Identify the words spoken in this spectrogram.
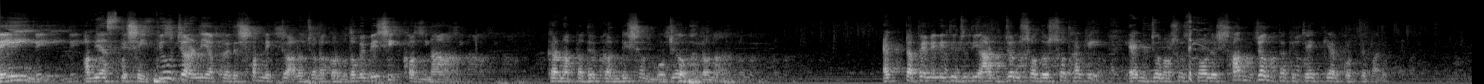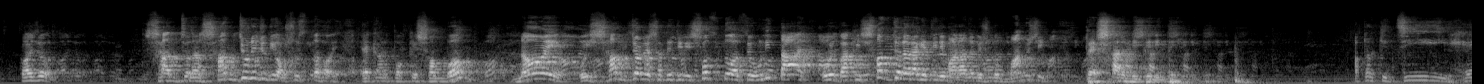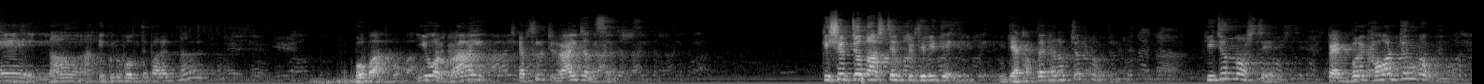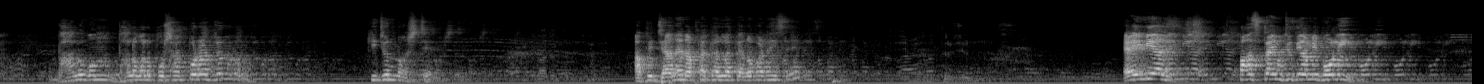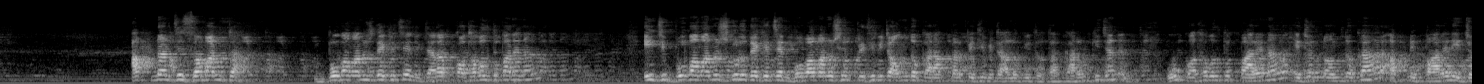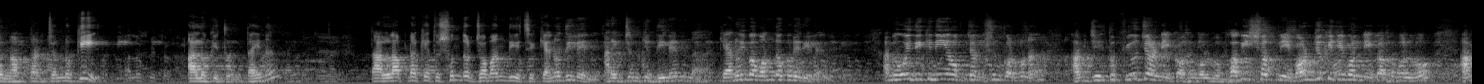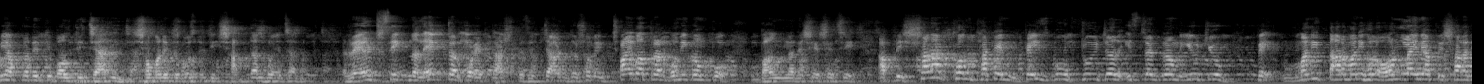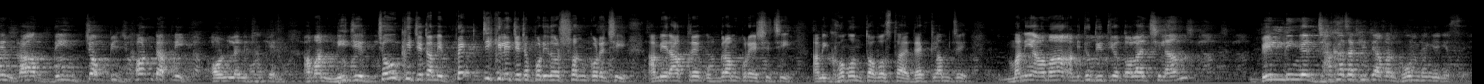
নেই, আমি আজকে সেই ফিউচার নিয়ে আপনাদের সামনে একটু আলোচনা করব। তবে বেশিক্ষণ না, কারণ আপনাদের কন্ডিশন মোটেও ভালো না। একটা ফ্যামিলিতে যদি আটজন সদস্য থাকে, একজন অসুস্থ হলে সাতজন তাকে টেক কেয়ার করতে পারে। কয়জন? সাতজন, আর সাতজনে যদি অসুস্থ হয়, একার পক্ষে সম্ভব নয়। ওই সাতজনের সাথে যিনি সুস্থ আছে, উনি তার, ওই বাকি সাতজনের আগে তিনি মারা যাবে শুধু মানসিক প্রেশার নিতে নিতে। আপনার কি জি হ্যাঁ না, এগুলো বলতে পারেন না? বোবা you are right absolutely right answer কিসের জন্য আসছেন পৃথিবীতে? গেট আপ দেখানোর জন্য? কি জন্য আসছেন? পেট ভরে খাওয়ার জন্য? ভালো ভালো ভালো পোশাক পরার জন্য? কি জন্য আসছেন? আপনি জানেন আপনাকে আল্লাহ কেন পাঠাইছে? এই মিয়া ফার্স্ট টাইম যদি আমি বলি, আপনার যে জবানটা, বোবা মানুষ দেখেছেন? যারা কথা বলতে পারে না এই যে বোবা মানুষগুলো দেখেছেন বোবা মানুষের পৃথিবীটা অন্ধকার আপনার পৃথিবীটা আলোকিত তার কারণ কি জানেন? ও কথা বলতে পারে না এজন্য অন্ধকার আপনি পারেন এই জন্য আপনার জন্য কি? আলোকিত। তাই না? তা আল্লাহ আপনাকে এত সুন্দর জবান দিয়েছে কেন দিলেন? আরেকজনকে দিলেন না কেনই বা বন্ধ করে দিলেন? আমি ওই দিকে নিয়ে অবজারভেশন করব না আমি যেহেতু ফিউচার নিয়ে কথা বলব ভবিষ্যৎ নিয়ে বর্জকি জীবন নিয়ে কথা বলব আমি আপনাদেরকে বলতে চাই সম্মানিত উপস্থিতি সাবধান হয়ে যান। রেড সিগন্যাল একটার পর একটা আসতেছে, চার দশমিক ছয় মাত্রার ভূমিকম্প। বাংলাদেশে এসেছে। আপনি সারাক্ষণ থাকেন ফেসবুক টুইটার ইনস্টাগ্রাম ইউটিউব মানে তার মানে হলো অনলাইনে আপনি সারাদিন, রাত, দিন, চব্বিশ ঘণ্টা আপনি অনলাইনে থাকেন। আমার নিজের চৌকি যেটা আমি প্র্যাকটিক্যালি যেটা পরিদর্শন করেছি, আমি রাত্রে প্রোগ্রাম করে এসেছি। আমি ঘুমন্ত অবস্থায় দেখলাম যে মানে আমা আমি তো দ্বিতীয় তলায় ছিলাম বিল্ডিং এর ঝাঁকাঝাঁকিতে আমার ঘুম ভেঙে গেছে।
